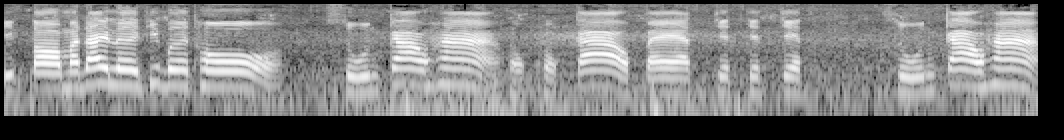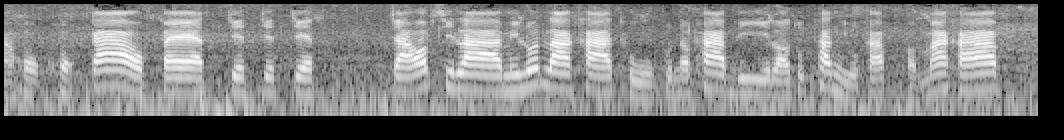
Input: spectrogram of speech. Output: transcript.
ติดต่อมาได้เลยที่เบอร์โทร 0956698777 0956698777 จากออฟซิลามีลดราคาถูกคุณภาพดีรอทุกท่านอยู่ครับ ขอบคุณมากครับ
